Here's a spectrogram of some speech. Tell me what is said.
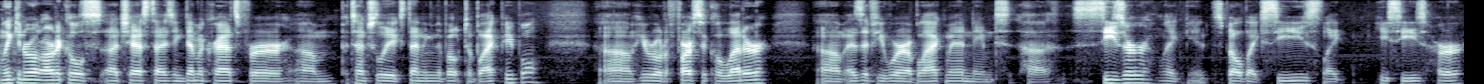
Lincoln wrote articles uh, chastising Democrats for um, potentially extending the vote to black people. Um, he wrote a farcical letter um, as if he were a black man named uh, Caesar, like it's spelled like sees, like he sees her.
